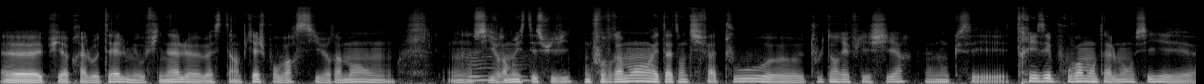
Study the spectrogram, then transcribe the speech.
et puis après à l'hôtel, mais au final, bah, c'était un piège pour voir si vraiment si vraiment il s'était suivi. Donc il faut vraiment être attentif à tout, euh, tout le temps réfléchir. Euh, donc c'est très éprouvant mentalement aussi, et euh,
